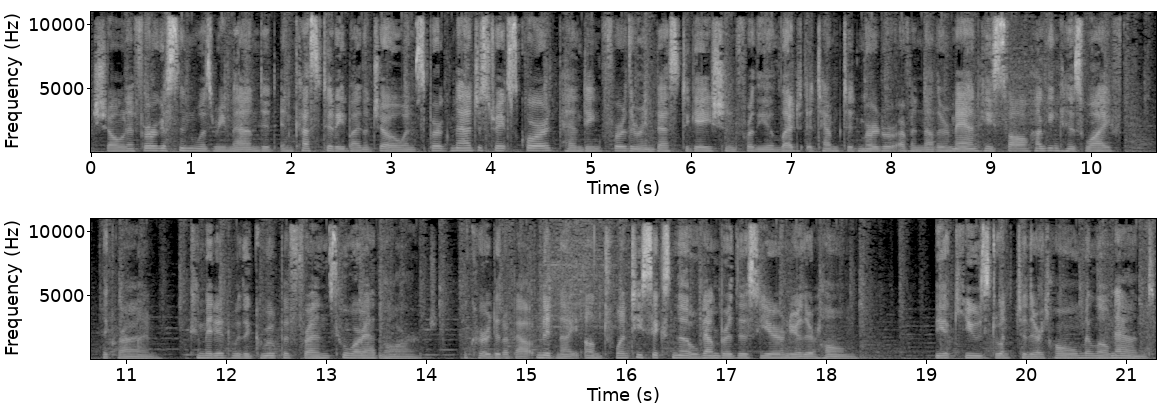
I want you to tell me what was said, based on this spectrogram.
Shona Ferguson was remanded in custody by the Johannesburg Magistrates Court pending further investigation for the alleged attempted murder of another man he saw hugging his wife. The crime, committed with a group of friends who are at large, occurred at about midnight on 26 November this year near their home. The accused went to their home alone and,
